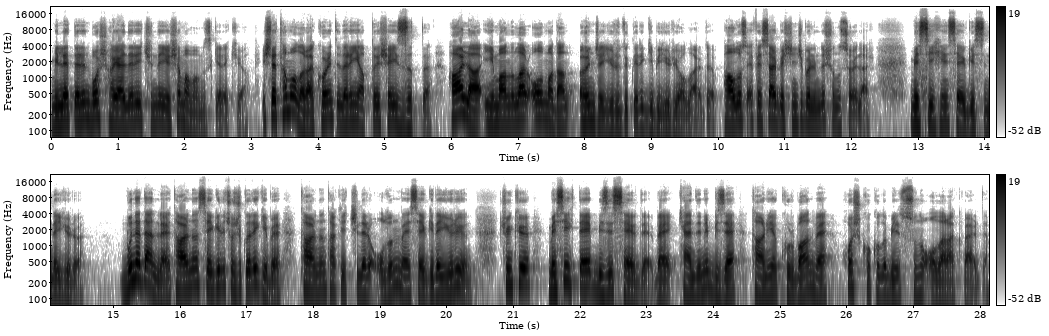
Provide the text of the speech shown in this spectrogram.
milletlerin boş hayalleri içinde yaşamamamız gerekiyor. İşte tam olarak Korintlilerin yaptığı şey zıttı. Hala imanlılar olmadan önce yürüdükleri gibi yürüyorlardı. Pavlos Efesler 5. bölümde şunu söyler. Mesih'in sevgisinde yürü. Bu nedenle Tanrı'nın sevgili çocukları gibi Tanrı'nın taklitçileri olun ve sevgide yürüyün. Çünkü Mesih de bizi sevdi ve kendini bize Tanrı'ya kurban ve hoş kokulu bir sunu olarak verdi.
